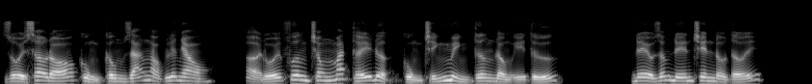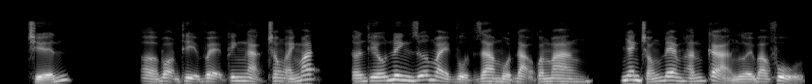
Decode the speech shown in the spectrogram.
rồi sau đó cùng công giã ngọc liếc nhau, ở đối phương trong mắt thấy được cùng chính mình tương đồng ý tứ. Đều dẫm đến trên đầu tới. Chiến. Ở bọn thị vệ kinh ngạc trong ánh mắt, ấn thiếu ninh giữa mày vụt ra một đạo quang mang, nhanh chóng đem hắn cả người bao phủ.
